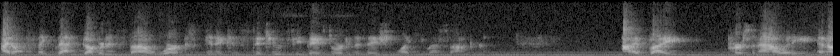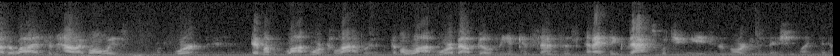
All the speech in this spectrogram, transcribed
I don't think that governance style works in a constituency-based organization like U.S. Soccer. I, by personality and otherwise, and how I've always worked, am a lot more collaborative. I'm a lot more about building a consensus, and I think that's what you need in an organization like this.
